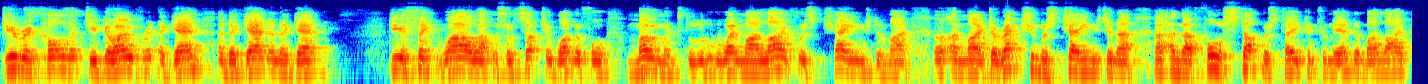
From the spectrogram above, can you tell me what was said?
Do you recall it? Do you go over it again and again and again? Do you think, wow, that was such a wonderful moment when my life was changed and my uh, and my direction was changed and uh, and the full stop was taken from the end of my life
